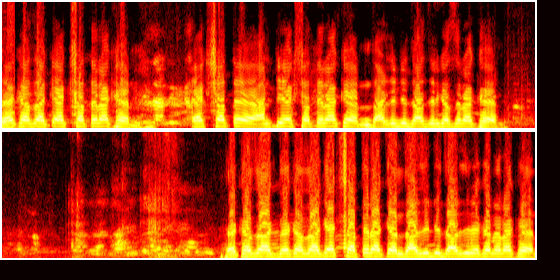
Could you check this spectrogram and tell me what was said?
দেখা যাক, একসাথে রাখেন। একসাথে, আন্টি একসাথে রাখেন জার্জিটি জার্জির কাছে রাখেন। দেখা যাক দেখা যাক, একসাথে রাখেন জার্জিটি জার্জির এখানে রাখেন।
